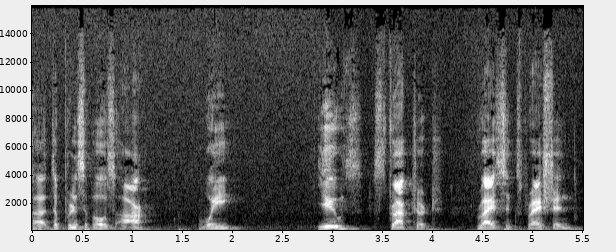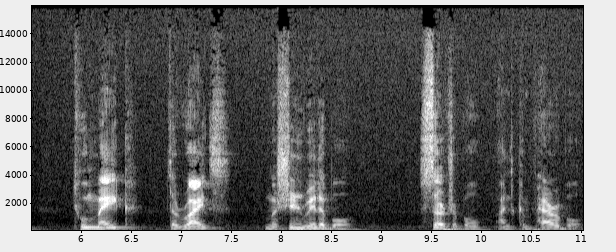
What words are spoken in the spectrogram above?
Uh, the principles are we use structured rights expression to make the rights machine readable, searchable, and comparable.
